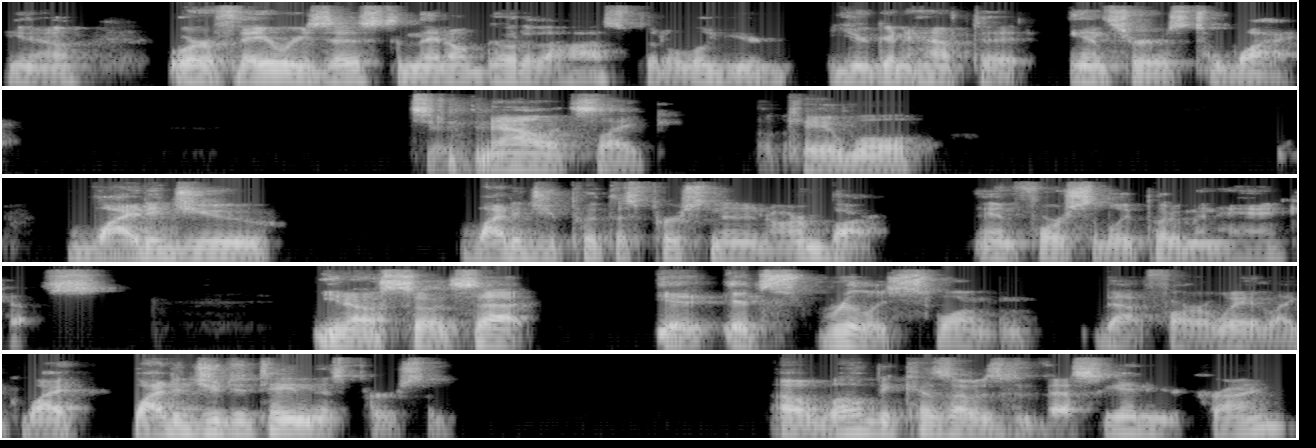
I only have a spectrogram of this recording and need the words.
you know, or if they resist and they don't go to the hospital, you're, you're going to have to answer as to why. So now it's like, okay, well, why did you why did you put this person in an armbar and forcibly put him in handcuffs? You know, so it's that it, it's really swung that far away. Like, why why did you detain this person? Oh, well, because I was investigating a crime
